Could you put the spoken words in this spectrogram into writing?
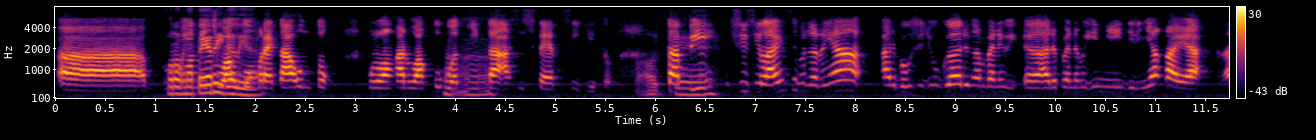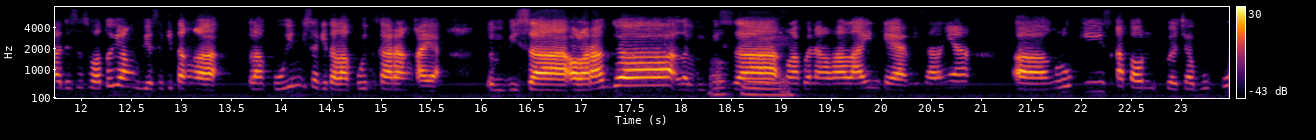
uh, Kurang materi kali ya? mereka untuk meluangkan waktu buat Mm-mm. kita asistensi gitu. oke. Tapi sisi lain sebenarnya ada bagusnya juga dengan pandemi eh, ada pandemi ini. Jadinya kayak ada sesuatu yang biasa kita nggak lakuin bisa kita lakuin sekarang kayak lebih bisa olahraga, lebih bisa Oke. melakukan hal-hal lain kayak misalnya eh, ngelukis atau baca buku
